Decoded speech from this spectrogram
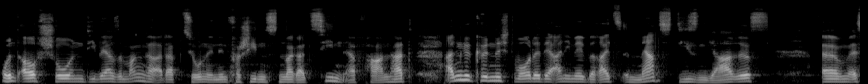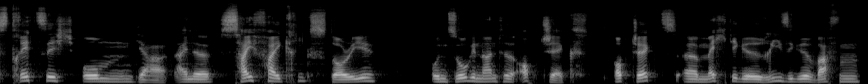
und auch schon diverse Manga-Adaptionen in den verschiedensten Magazinen erfahren hat. Angekündigt wurde der Anime bereits im März diesen Jahres. Ähm, es dreht sich um ja, eine Sci-Fi-Kriegsstory und sogenannte Objects. Objects, äh, mächtige, riesige Waffen,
